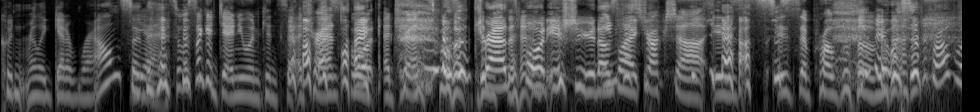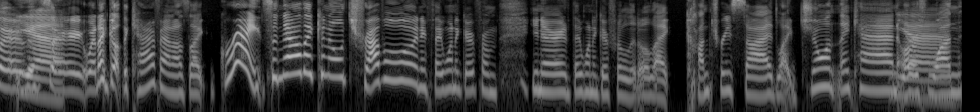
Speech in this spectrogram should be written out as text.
couldn't really get around. So yeah, so it's like a genuine concern, a was transport, like- a it transport, a transport issue. And I was like, Infrastructure Yeah, is just- is a problem. it was a problem. Yeah. And so when I got the caravan, I was like, great. So now they can all travel. And if they want to go from, you know, if they want to go for a little like countryside, like jaunt, they can. Or if one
